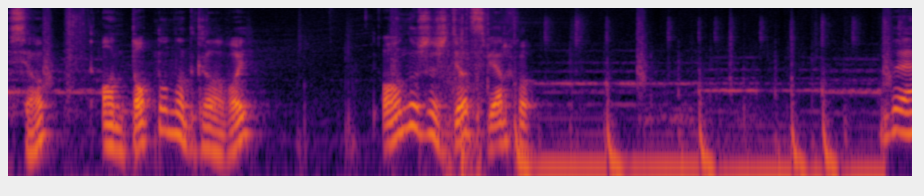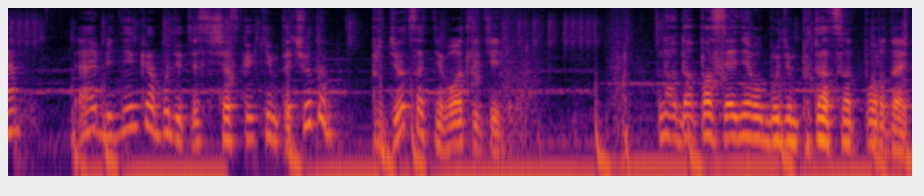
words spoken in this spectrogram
Все, он топнул над головой. Он уже ждет сверху. Да, обидненько будет, если сейчас каким-то чудом придется от него отлететь. Но до последнего будем пытаться отпор дать.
